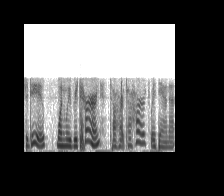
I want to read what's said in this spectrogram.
to do when we return to Heart to Heart with Anna.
